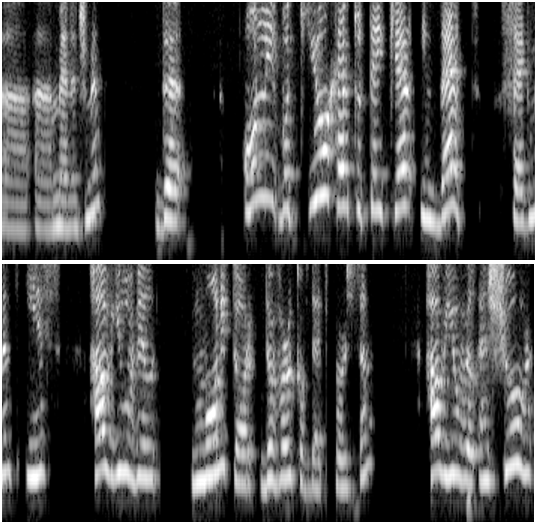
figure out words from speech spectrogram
uh, uh, management. The only what you have to take care in that segment is how you will monitor the work of that person, how you will ensure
